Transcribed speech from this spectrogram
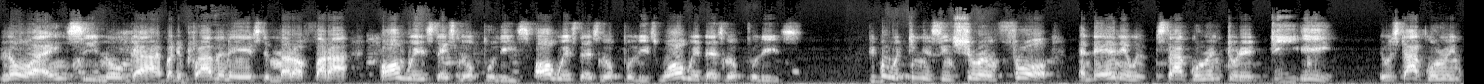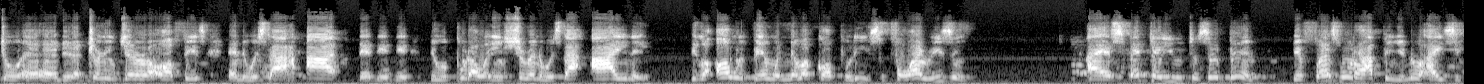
No, I ain't see no guy. But the problem is, the matter of fact, always there's no police. Always there's no police. Always there's no police. People would think it's insurance fraud, and then it will start going to the DA. It will start going to uh, uh, the Attorney General office, and they will start eye, they, they, they, they will put our insurance. They will start eyeing it because always Ben will never call police. For what reason? I expected you to say Ben. The first one happened, you know, Isaac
